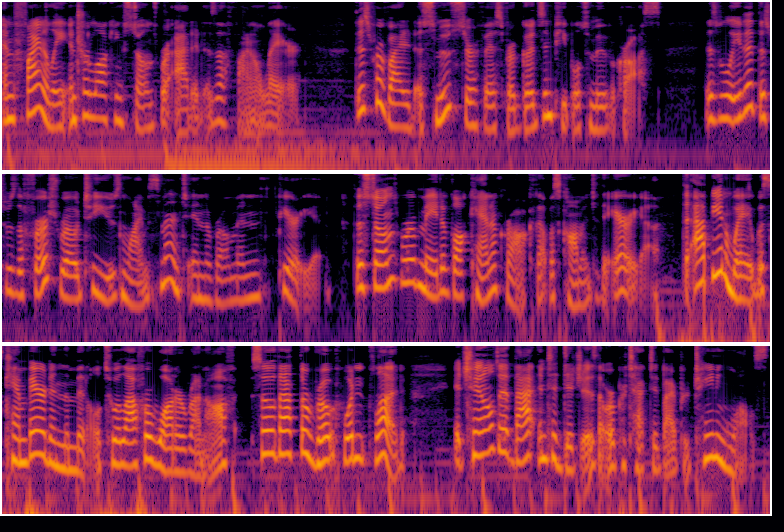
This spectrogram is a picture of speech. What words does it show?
and finally, interlocking stones were added as a final layer. This provided a smooth surface for goods and people to move across. It is believed that this was the first road to use lime cement in the Roman period. The stones were made of volcanic rock that was common to the area. The Appian Way was cambered in the middle to allow for water runoff so that the road wouldn't flood. It channeled it that into ditches that were protected by retaining walls.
